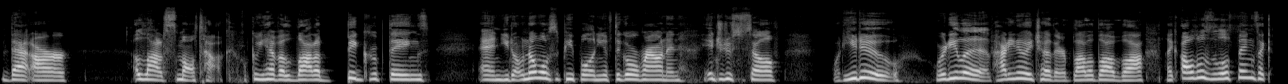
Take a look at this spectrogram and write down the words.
that are a lot of small talk. We have a lot of big group things and you don't know most of the people and you have to go around and introduce yourself. What do you do? Where do you live? How do you know each other? Blah, blah, blah, blah. Like all those little things. Like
